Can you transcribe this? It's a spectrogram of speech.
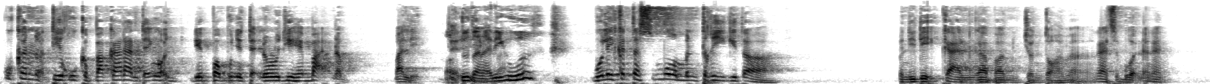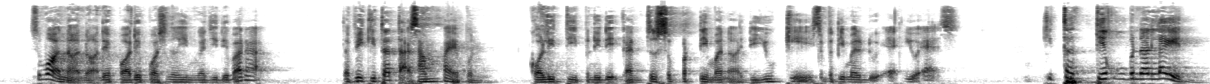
Bukan nak tiru kepakaran Tengok mereka punya teknologi hebat nak Balik. Waktu tak nak tiru eh? Boleh kata semua menteri kita. Pendidikan ke apa Contoh kan sebut lah kan. Semua anak-anak mereka Mereka sendiri mengaji di barat. Tapi kita tak sampai pun Kualiti pendidikan tu seperti mana di UK Seperti mana di US Kita tiru benda lain.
